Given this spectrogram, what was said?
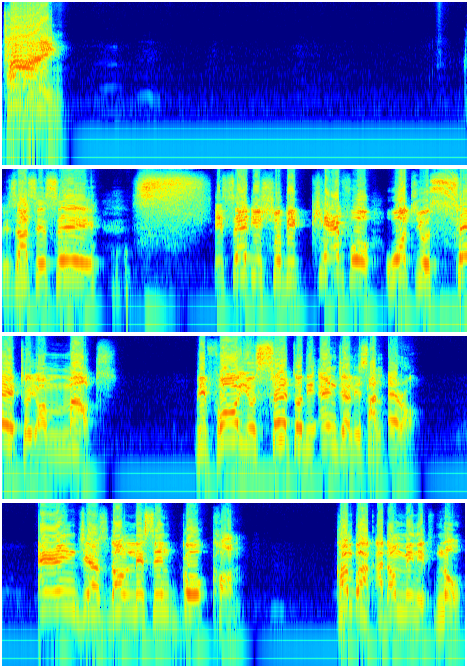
time. Ecclesiastes say, he said you should be careful what you say to your mouth. Before you say to the angel, it's an error. Angels don't listen, go come. Come back, I don't mean it. No.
